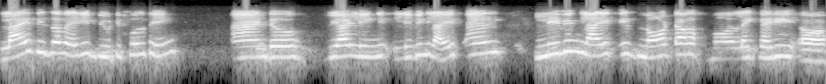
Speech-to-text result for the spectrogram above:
Life is a very beautiful thing, and uh, we are li- living life. And living life is not a uh, like very uh,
